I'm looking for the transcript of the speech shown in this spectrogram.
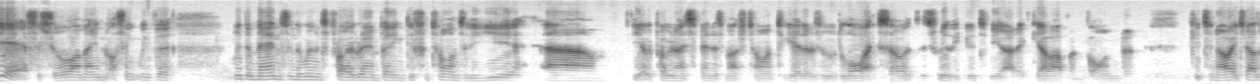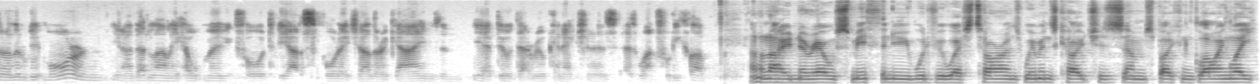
Yeah, for sure. I mean, I think with the with the men's and the women's program being different times of the year, um, yeah, we probably don't spend as much time together as we would like. So it's really good to be able to go up and bond and get to know each other a little bit more, and you know that'll only help moving forward to be able to support each other at games and yeah, build that real connection as, as one footy club. And I know Narelle Smith, the new Woodville West Torrens women's coach, has um, spoken glowingly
